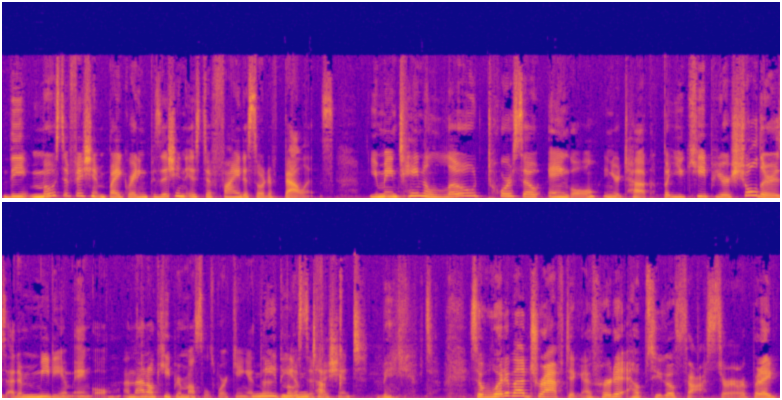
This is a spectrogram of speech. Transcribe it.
the most efficient bike riding position is to find a sort of balance. You maintain a low torso angle in your tuck, but you keep your shoulders at a medium angle, and that'll keep your muscles working at the Medium most tuck. efficient. Medium. t- So what about drafting? I've heard it helps you go faster, but I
